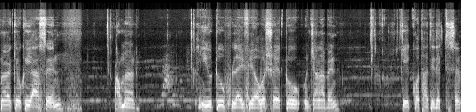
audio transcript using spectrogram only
আপনারা কেউ কি আছেন আমার ইউটিউব লাইফে অবশ্যই একটু জানাবেন কে কোথাতে দেখতেছেন।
